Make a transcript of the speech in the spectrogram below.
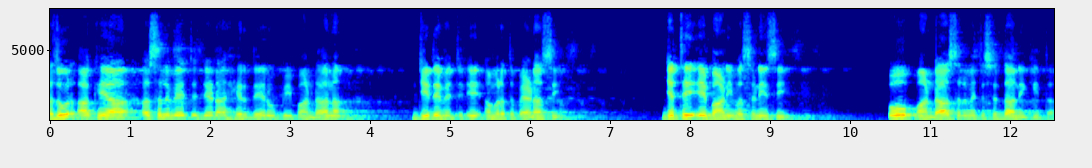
ਹਜ਼ੂਰ ਆਖਿਆ, ਅਸਲ ਵਿੱਚ ਜਿਹੜਾ ਹਿਰਦੇ ਰੂਪੀ ਭਾਂਡਾ ਨਾ, ਜਿਹਦੇ ਵਿੱਚ ਇਹ ਅੰਮ੍ਰਿਤ ਪੈਣਾ ਸੀ, ਜਿੱਥੇ ਇਹ ਬਾਣੀ ਵਸਣੀ ਸੀ, ਉਹ ਭਾਂਡਾ ਅਸਲ ਵਿੱਚ ਸਿੱਧਾ ਨਹੀਂ ਕੀਤਾ,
